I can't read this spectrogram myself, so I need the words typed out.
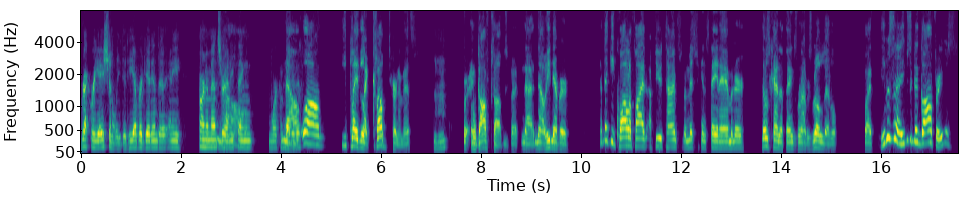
recreationally? Did he ever get into any tournaments or No. anything more No, competitive? well, he played like club tournaments Mhm. for and golf clubs, but no, no, he never. I think he qualified a few times for the Michigan State Amateur, those kind of things when I was real little. But he was a he was a good golfer. He was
